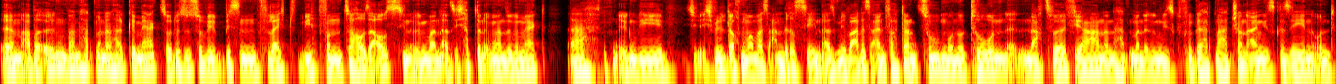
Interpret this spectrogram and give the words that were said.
Ähm, aber irgendwann hat man dann halt gemerkt, so das ist so wie ein bisschen vielleicht wie von zu Hause ausziehen irgendwann. Also ich habe dann irgendwann so gemerkt, ah, irgendwie, ich, ich will doch nochmal was anderes sehen. Also mir war das einfach dann zu monoton nach zwölf Jahren. Dann hat man irgendwie das Gefühl gehabt, man hat schon einiges gesehen. Und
